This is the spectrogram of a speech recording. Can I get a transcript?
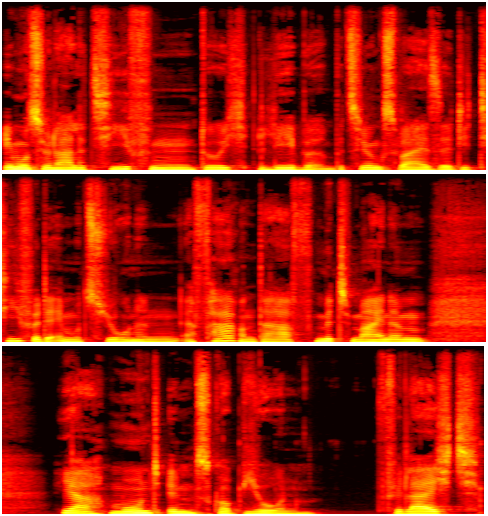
emotionale Tiefen durchlebe, beziehungsweise die Tiefe der Emotionen erfahren darf mit meinem, ja, Mond im Skorpion. Vielleicht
